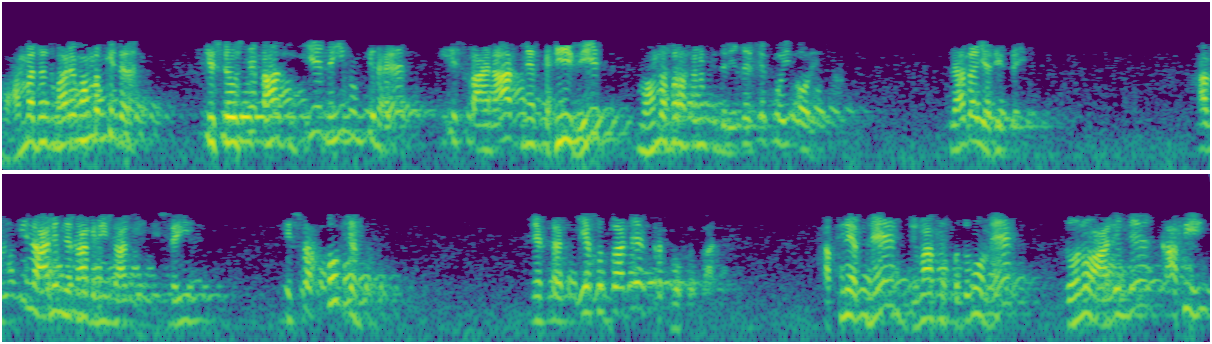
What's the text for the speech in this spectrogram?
محمد ہے تمہارے محمد کی طرح۔ اس لیے اس نے کہا کہ یہ نہیں ممکن ہے کہ اس کائنات میں کہیں بھی محمد صلی اللہ علیہ وسلم کے طریقے سے کوئی اور لہٰذا یہ حدیث صحیح ہے۔ اب ان عالم نے کہا کہ نہیں صاحب، یہ حدیث صحیح ہے۔ اس پر خوب جنگ ایک طرف یہ خطبہ دے ایک طرف وہ خطبہ دے اپنے اپنے جمعہ کے خطبوں میں دونوں عالم نے کافی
